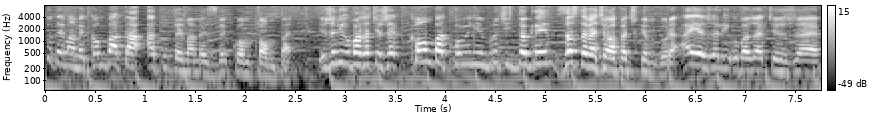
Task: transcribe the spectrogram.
Tutaj mamy kombata, a tutaj mamy zwykłą pompę. Jeżeli uważacie, że kombat powinien wrócić do gry, zostawiacie łapeczkę w górę, a jeżeli uważacie, że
